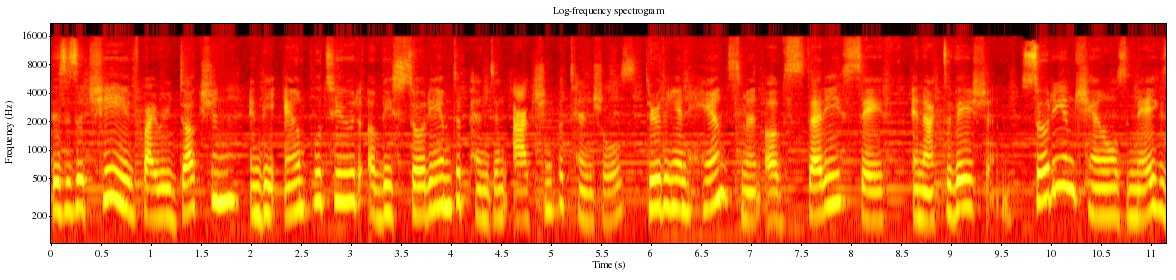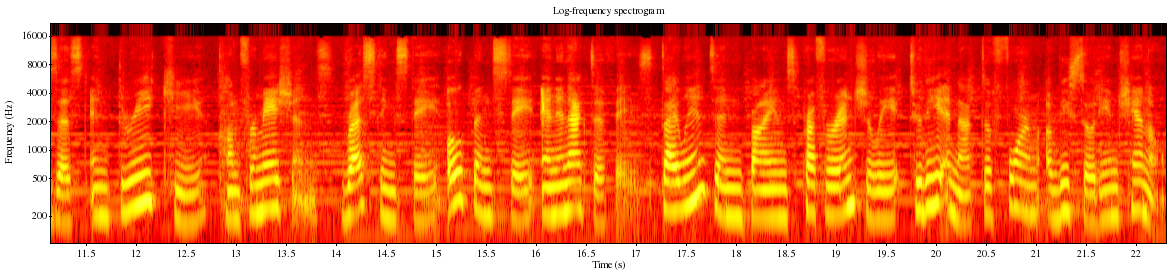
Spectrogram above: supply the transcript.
This is achieved by reduction in the amplitude of the sodium-dependent action potentials through the enhancement of steady, state inactivation. Sodium channels may exist in three key conformations, resting state, open state, and inactive phase. Dilantin binds preferentially to the inactive form of the sodium channel.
